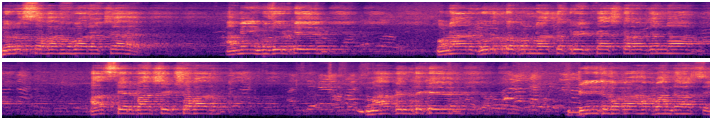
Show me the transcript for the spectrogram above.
নুরুসভা মুবারক সাহেব। আমি হুজুরকে ওনার গুরুত্বপূর্ণ তকরির পেশ করার জন্য আজকের বার্ষিক সভার মাহফিল থেকে বিনীতভাবে আহ্বান জানাচ্ছি।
